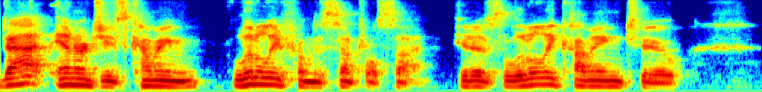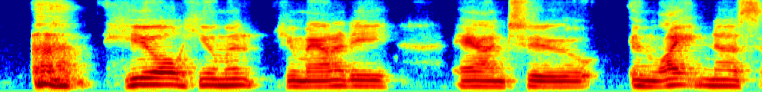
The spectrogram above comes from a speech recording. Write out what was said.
that energy is coming literally from the central sun. It is literally coming to heal human humanity and to enlighten us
